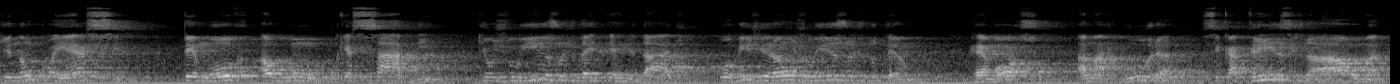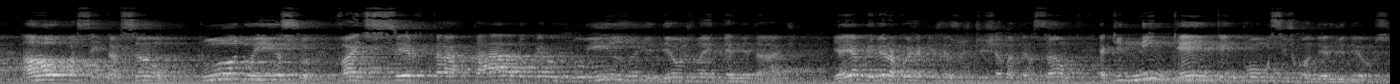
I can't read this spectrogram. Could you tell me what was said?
que não conhece temor algum, porque sabe que os juízos da eternidade corrigirão os juízos do tempo. Remorso amargura, cicatrizes da alma, autoaceitação, tudo isso vai ser tratado pelo juízo de Deus na eternidade. E aí a primeira coisa que Jesus te chama a atenção é que ninguém tem como se esconder de Deus.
